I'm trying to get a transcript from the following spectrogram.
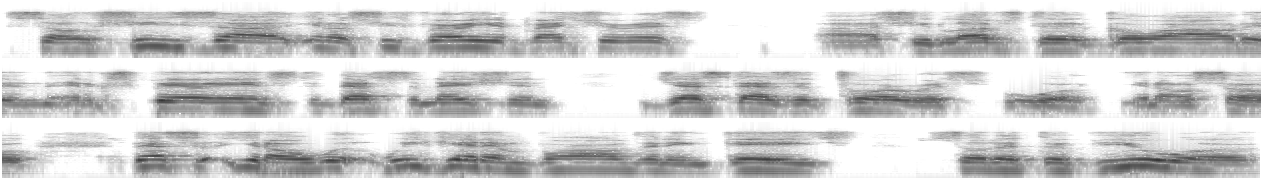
So she's uh, you know she's very adventurous. Uh, she loves to go out and, and experience the destination just as a tourist would, you know. So that's, you know, we, we get involved and engaged so that the viewer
